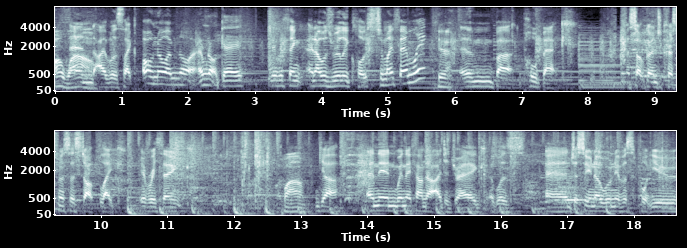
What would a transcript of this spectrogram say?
Oh wow. And I was like, oh no, I'm not. I'm not gay. And everything. And I was really close to my family, yeah. um, but pulled back. I stopped going to Christmas. I stopped like everything. Wow. Yeah. And then when they found out I did drag, it was, and just so you know, we'll never support you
